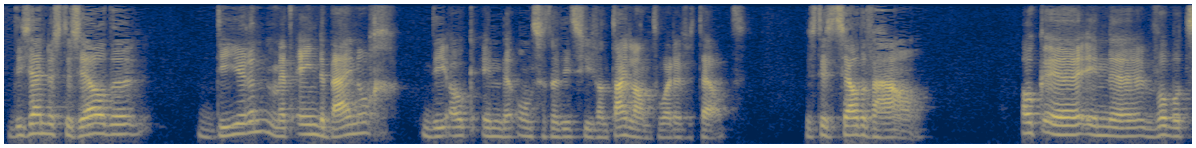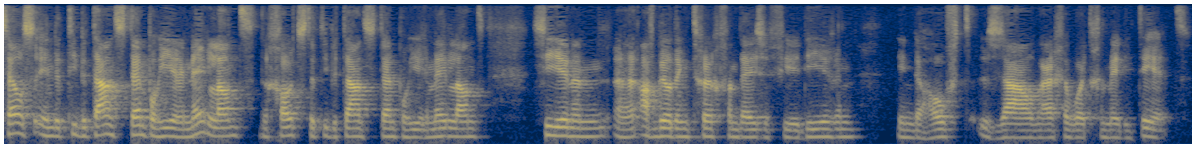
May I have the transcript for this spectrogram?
die zijn dus dezelfde dieren, met één erbij nog, die ook in de onze traditie van Thailand worden verteld. Dus het is hetzelfde verhaal. Ook uh, in de, bijvoorbeeld zelfs in de Tibetaanse tempel hier in Nederland, de grootste Tibetaanse tempel hier in Nederland, zie je een uh, afbeelding terug van deze vier dieren in de hoofdzaal waar er wordt gemediteerd.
